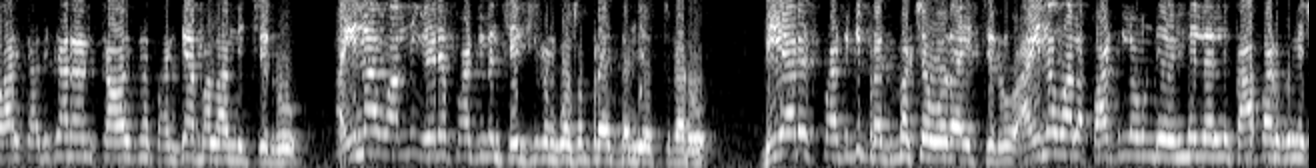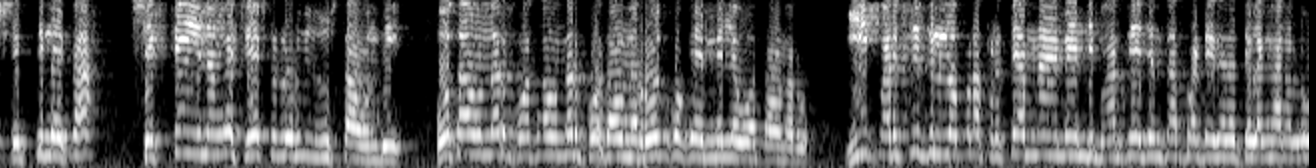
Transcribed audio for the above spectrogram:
వారికి అధికారానికి కావాల్సిన సంఖ్యాబలాన్ని ఇచ్చిర్రు. అయినా వాళ్ళు వేరే పార్టీలను చేర్చడం కోసం ప్రయత్నం చేస్తున్నారు. బీఆర్ఎస్ పార్టీకి ప్రతిపక్ష హోదా ఇచ్చిర్రు. అయినా వాళ్ళ పార్టీలో ఉండే ఎమ్మెల్యేలను కాపాడుకునే శక్తి లేక శక్తిహీనంగా చేష్టలుడికి చూస్తా ఉంది. పోతా ఉన్నారు పోతా ఉన్నారు పోతా ఉన్నారు. రోజుకు ఒక ఎమ్మెల్యే పోతా ఉన్నారు. ఈ పరిస్థితుల లోపల ప్రత్యామ్నాయం ఏంది? భారతీయ జనతా పార్టీ కదా తెలంగాణలో?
